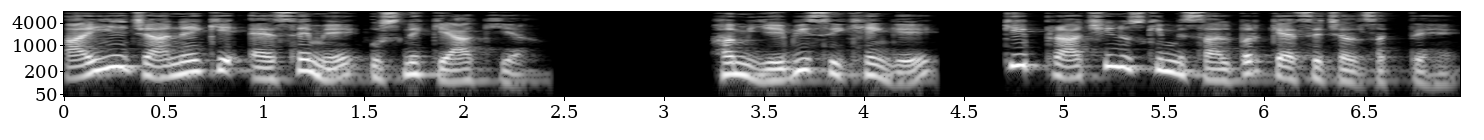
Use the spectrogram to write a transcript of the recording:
आइए जाने कि ऐसे में उसने क्या किया। हम ये भी सीखेंगे कि प्राचीन उसकी मिसाल पर कैसे चल सकते हैं।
